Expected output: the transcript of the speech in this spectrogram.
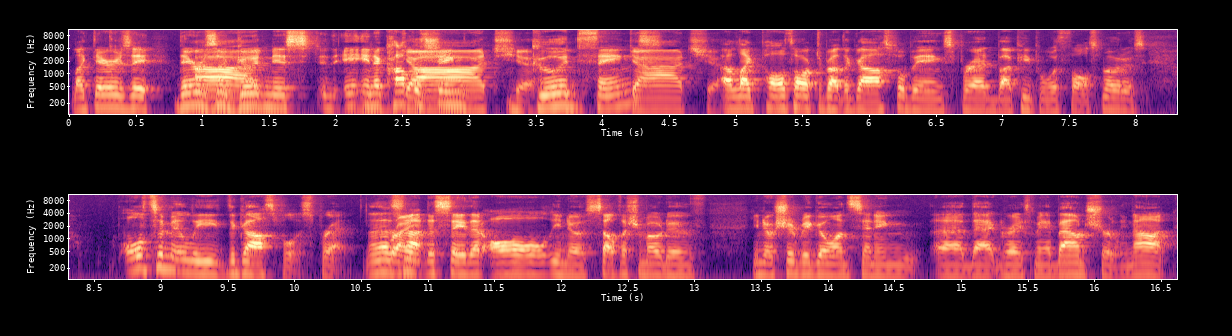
Like there is a there's Ah, a goodness in- in accomplishing gotcha. good things. Gotcha. Uh, like Paul talked about the gospel being spread by people with false motives. Ultimately, the gospel is spread. And that's Right. not to say that all you know selfish motive. You know, should we go on sinning uh, that grace may abound? Surely not.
